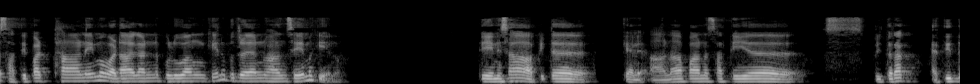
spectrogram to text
සතිපට්ඨානෙම වඩා ගන්න පුළුවන් කියලා බුදුරජාන් වහන්සේම කියනවා. ඒ නිසා අපිට කියන්නේ ආනාපාන සතිය විතරක් ඇතිද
